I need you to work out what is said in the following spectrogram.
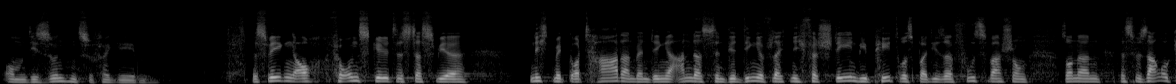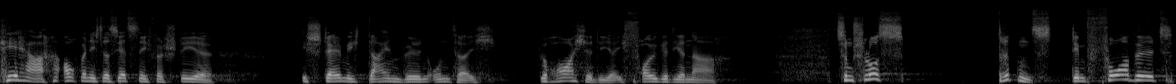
um die Sünden zu vergeben. Deswegen auch für uns gilt es, dass wir nicht mit Gott hadern, wenn Dinge anders sind, wir Dinge vielleicht nicht verstehen, wie Petrus bei dieser Fußwaschung, sondern dass wir sagen, okay Herr, auch wenn ich das jetzt nicht verstehe, ich stelle mich deinem Willen unter, ich gehorche dir, ich folge dir nach. Zum Schluss, drittens, dem Vorbild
